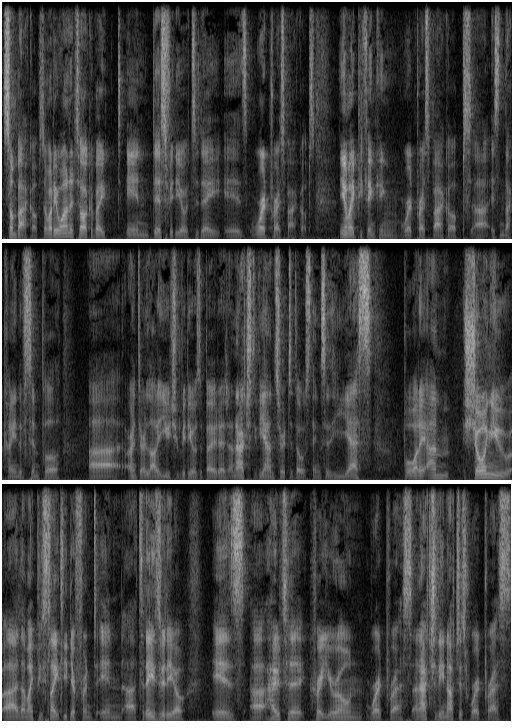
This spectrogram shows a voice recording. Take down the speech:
some backups. And what I want to talk about in this video today is WordPress backups. You might be thinking WordPress backups uh, isn't that kind of simple? Uh, aren't there a lot of YouTube videos about it? And actually, the answer to those things is yes. But what I am showing you uh, that might be slightly different in uh, today's video is uh, how to create your own WordPress, and actually not just WordPress,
